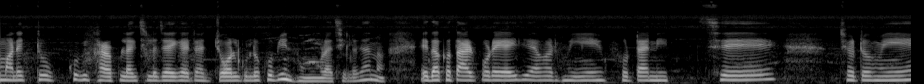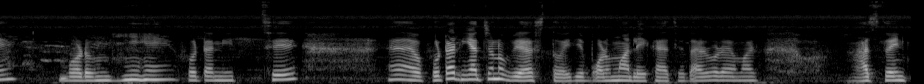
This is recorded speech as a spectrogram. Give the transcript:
আমার একটু খুবই খারাপ লাগছিল জায়গাটার জলগুলো খুবই নোংরা ছিল, জানো? এই দেখো তারপরে এই যে আমার মেয়ে ফোটা নিচ্ছে। ছোট মেয়ে, বড় মেয়ে, ফোটা নিচ্ছে। হ্যাঁ ফোটা নেওয়ার জন্য ব্যস্ত। এই যে বড় মা লেখা আছে, তারপরে আমার হাজব্যান্ড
